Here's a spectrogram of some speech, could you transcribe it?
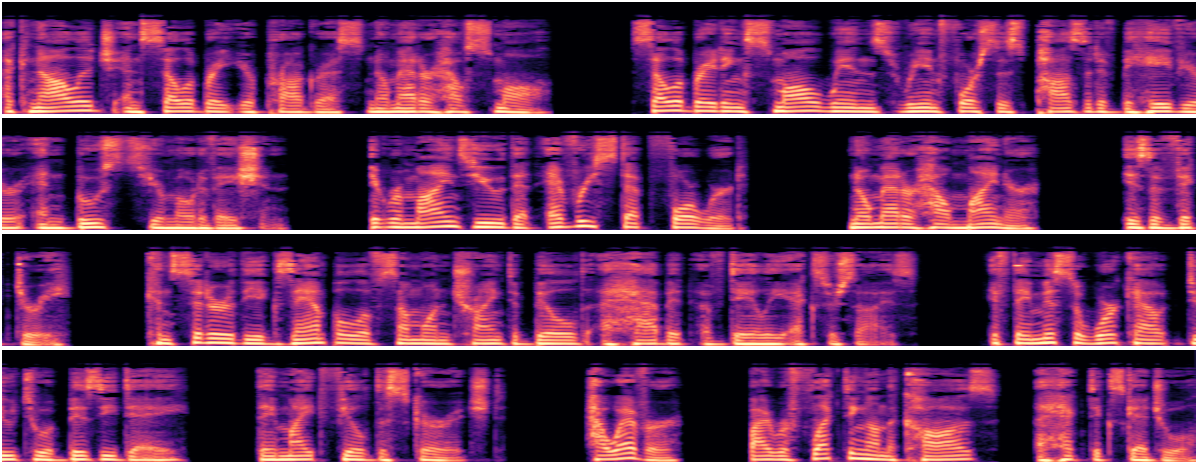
Acknowledge and celebrate your progress no matter how small. Celebrating small wins reinforces positive behavior and boosts your motivation. It reminds you that every step forward, no matter how minor, is a victory. Consider the example of someone trying to build a habit of daily exercise. If they miss a workout due to a busy day, they might feel discouraged. However, by reflecting on the cause, a hectic schedule,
